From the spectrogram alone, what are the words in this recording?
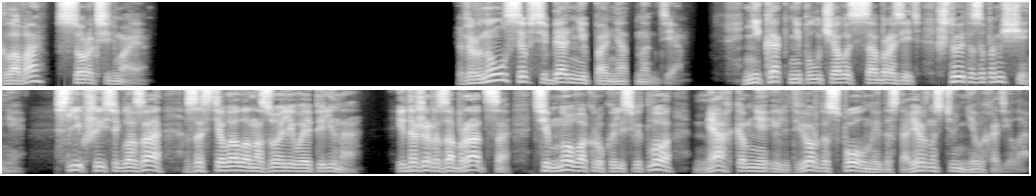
Глава 47. Вернулся в себя непонятно где. Никак не получалось сообразить, что это за помещение. Слипшиеся глаза застилала назойливая пелена. И даже разобраться, темно вокруг или светло, мягко мне или твердо, с полной достоверностью не выходило.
